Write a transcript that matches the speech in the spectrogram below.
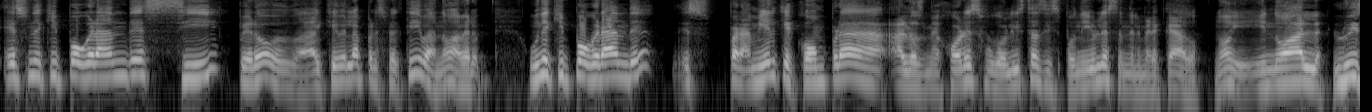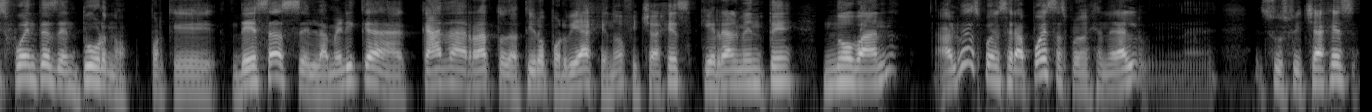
Es un equipo grande, sí, pero hay que ver la perspectiva, ¿no? A ver, un equipo grande es para mí el que compra a los mejores futbolistas disponibles en el mercado, ¿no? Y, no al Luis Fuentes de en turno, porque de esas el América cada rato da tiro por viaje, ¿no? Fichajes que realmente no van, algunas pueden ser apuestas, pero en general eh, sus fichajes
